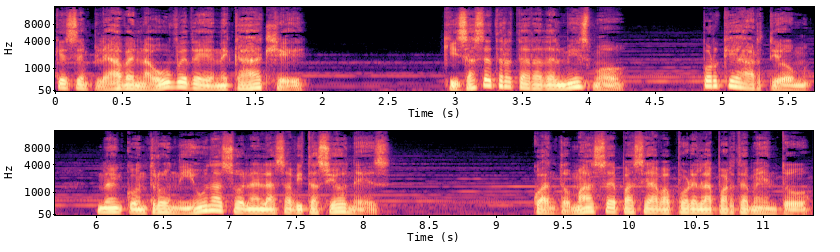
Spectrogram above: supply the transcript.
que se empleaba en la VDNKH. Quizás se tratara del mismo, porque Artyom no encontró ni una sola en las habitaciones. Cuanto más se paseaba por el apartamento,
